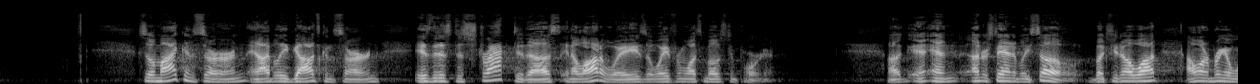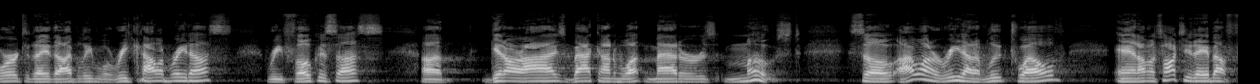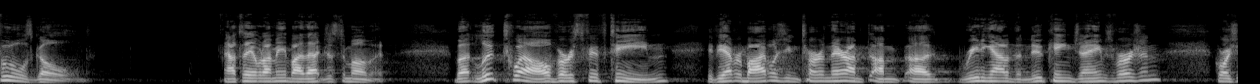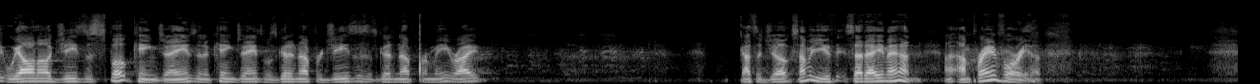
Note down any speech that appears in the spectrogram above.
So my concern, and I believe God's concern, is that it's distracted us in a lot of ways away from what's most important. Uh, and, understandably so. But you know what? I want to bring a word today that I believe will recalibrate us, refocus us, uh, get our eyes back on what matters most. So I want to read out of Luke 12, and I'm going to talk to you today about fool's gold. I'll tell you what I mean by that in just a moment. But Luke 12, verse 15, if you have your Bibles, you can turn there. I'm, I'm uh, reading out of the New King James Version. Of course, we all know Jesus spoke King James, and if King James was good enough for Jesus, it's good enough for me, right? That's a joke. Some of you said amen. I'm praying for you.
